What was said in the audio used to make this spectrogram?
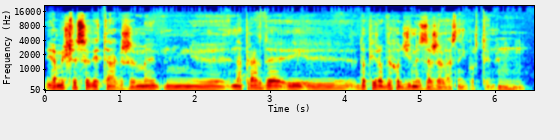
Ja myślę sobie tak, że my mm, y, naprawdę dopiero wychodzimy z za żelaznej kurtyny. Mhm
